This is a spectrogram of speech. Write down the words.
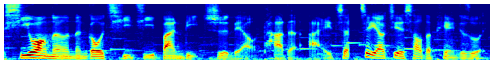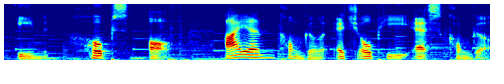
希望呢能够奇迹般地治疗他的癌症。这里要介绍的片叫做 In hopes of，I N 空格 H O P S 空格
